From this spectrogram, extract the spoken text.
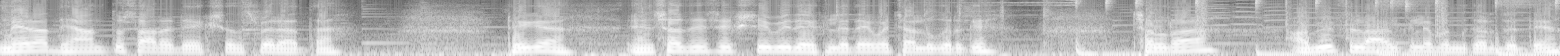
मेरा ध्यान तो सारा रिएक्शंस पे रहता है। ठीक है? इंस्टा थ्री सिक्सटी भी देख लेते हैं वो चालू करके। चल रहा है? अभी फ़िलहाल के लिए बंद कर देते हैं।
